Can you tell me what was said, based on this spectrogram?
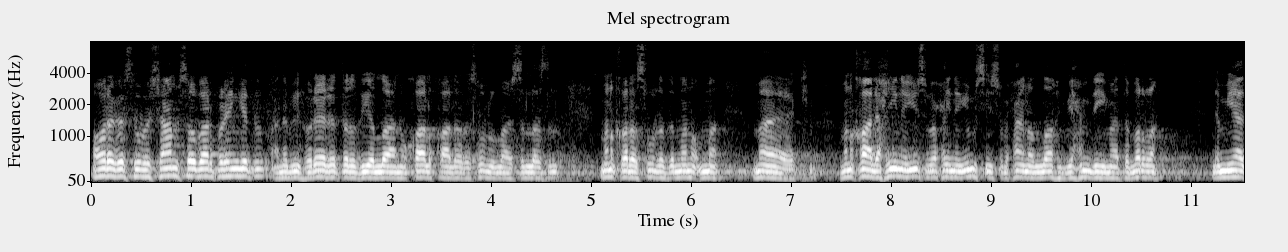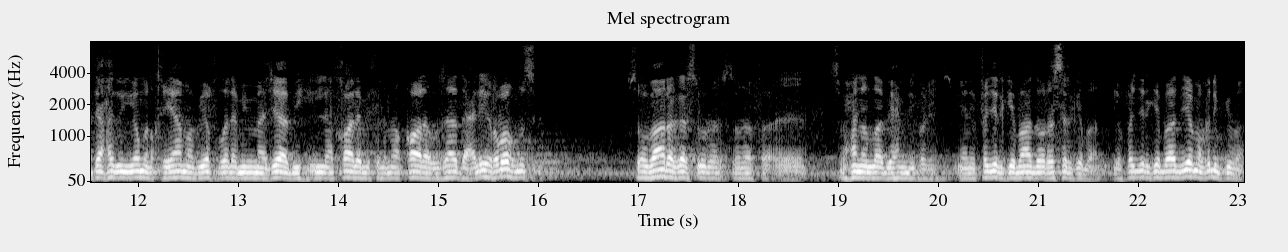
اور اگر صبح شام سو بار پڑھیں گے تو نبی حریرت رضی اللہ عنہ قال قال رسول اللہ صلی اللہ علیہ وسلم، من قال رسول من من قال حين يصبح، حين يمسي، سبحان الله بحمده ما تمره، لم يات احد يوم القيامه بافضل مما جاء به الا قال مثل ما قال وزاد عليه رواه مسلم. سو بار اگر سورہ سورہ سبحان اللہ بحمدی پڑھے یعنی فجر کے بعد اور عصر کے بعد، یا فجر کے بعد یا مغرب کے بعد۔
